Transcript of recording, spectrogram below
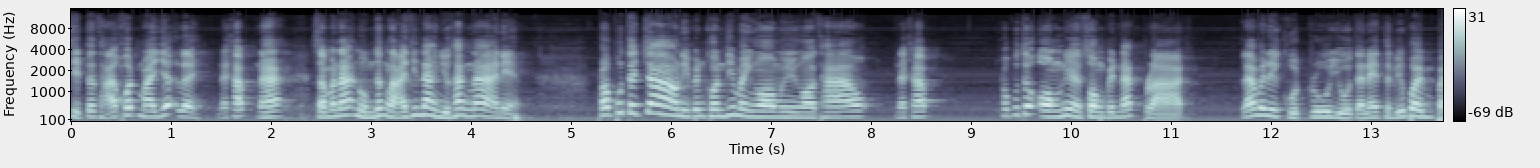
สิทธิ์ตถาคตมาเยอะเลยนะครับนะฮะสมณะหนุ่มทั้งหลายที่นั่งอยู่ข้างหน้าเนี่ยพระพุทธเจ้านี่เป็นคนที่ไม่งอมืองอเท้านะครับ พระพุทธองค์เนี่ยทรงเป็นนักปราชญ์และไม่ได้ขุดรูอยู่แต่ในหรือไปไป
